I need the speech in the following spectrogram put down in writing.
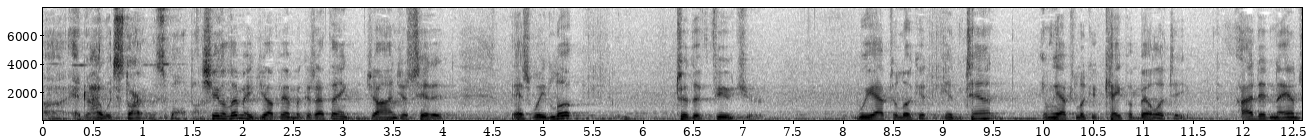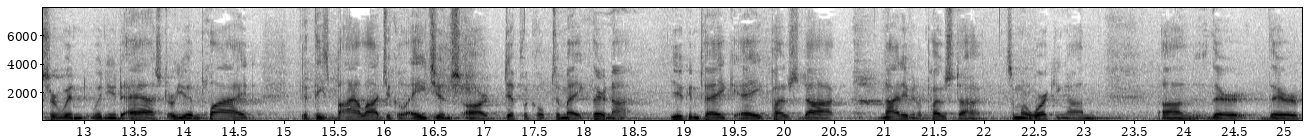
uh, and I would start with smallpox. Sheila, let me jump in because I think John just hit it. As we look to the future, we have to look at intent and we have to look at capability. I didn't answer when, when you'd asked or you implied that these biological agents are difficult to make. They're not. You can take a postdoc, not even a postdoc, someone working on, on their, their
